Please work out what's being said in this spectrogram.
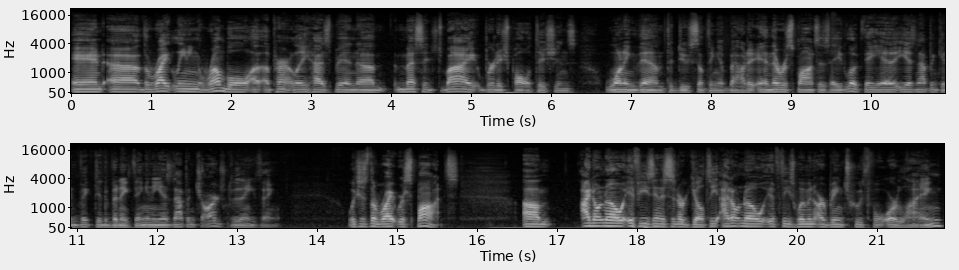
And uh, the right leaning Rumble uh, apparently has been um, messaged by British politicians wanting them to do something about it. And their response is hey, look, they, uh, he has not been convicted of anything and he has not been charged with anything, which is the right response. Um, I don't know if he's innocent or guilty. I don't know if these women are being truthful or lying.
